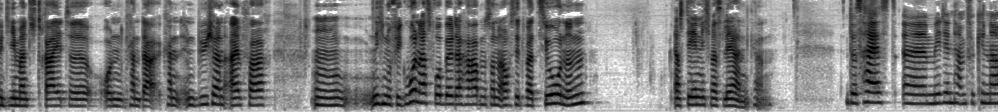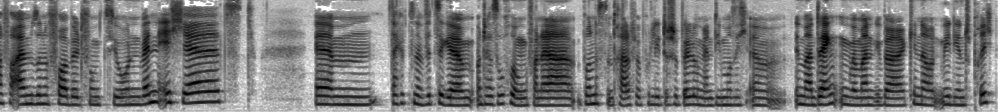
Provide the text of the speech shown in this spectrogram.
mit jemand streite und kann da, kann in Büchern einfach nicht nur Figuren als Vorbilder haben, sondern auch Situationen, aus denen ich was lernen kann. Das heißt, äh, Medien haben für Kinder vor allem so eine Vorbildfunktion. Wenn ich jetzt, ähm, da gibt es eine witzige Untersuchung von der Bundeszentrale für politische Bildung, an die muss ich äh, immer denken, wenn man über Kinder und Medien spricht.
